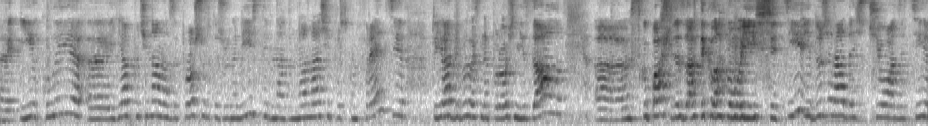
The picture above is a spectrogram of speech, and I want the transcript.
Е, І коли е, я починала запрошувати журналістів на, на наші прес-конференції, то я дивилась на порожній зал, е, скупа сльоза текла по моїй щиті. І дуже рада, що за ці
